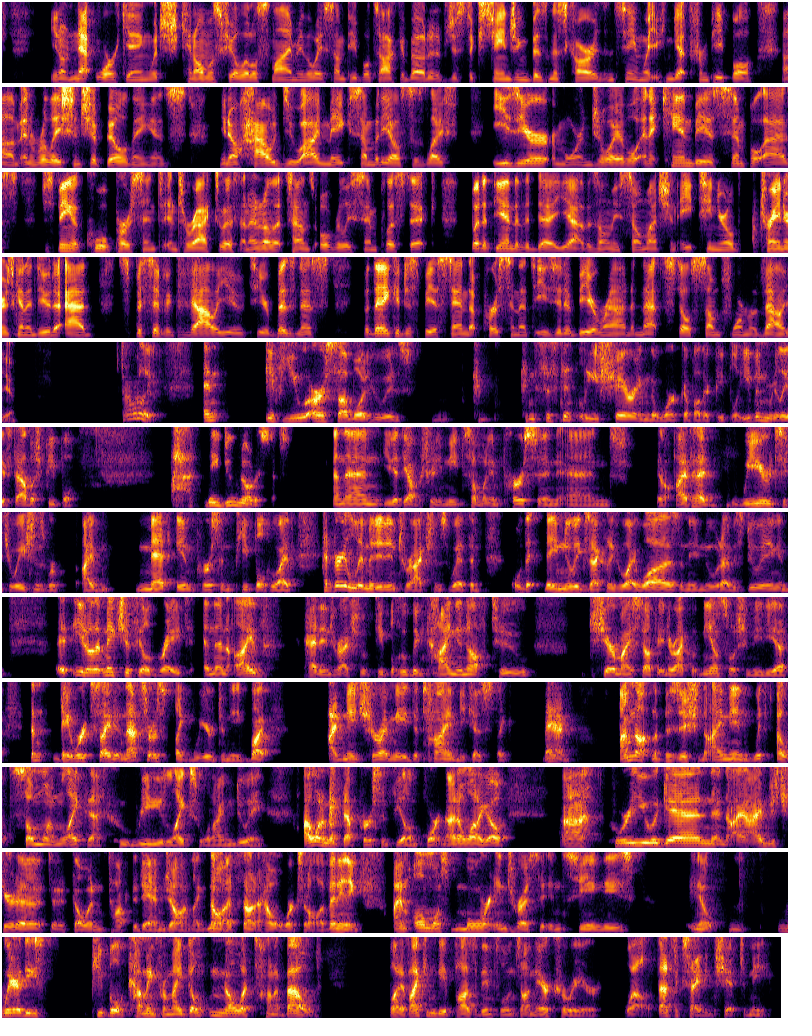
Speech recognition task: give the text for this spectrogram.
you know networking which can almost feel a little slimy the way some people talk about it of just exchanging business cards and seeing what you can get from people um, and relationship building is you know how do i make somebody else's life easier or more enjoyable? And it can be as simple as just being a cool person to interact with. And i know that sounds overly simplistic but at the end of the day yeah there's only so much an 18 year old trainer is going to do to add specific value to your business but they could just be a stand up person that's easy to be around. And that's still some form of value. Totally. And if you are someone who is consistently sharing the work of other people, even really established people, they do notice it. And then you get the opportunity to meet someone in person. And, you know, I've had weird situations where I've met in person people who I've had very limited interactions with, and oh, they knew exactly who I was and they knew what I was doing. And, it, you know, that makes you feel great. And then I've had interaction with people who've been kind enough to share my stuff, interact with me on social media, and they were excited. And that's sort of like weird to me, but I made sure I made the time because, like, man, I'm not in the position I'm in without someone like that who really likes what I'm doing. I want to make that person feel important. I don't want to go, uh, who are you again? And I, am just here to, to go and talk to Dan John. Like, no, that's not how it works at all. If anything, I'm almost more interested in seeing these, you know, where these people coming from I don't know a ton about, but if I can be a positive influence on their career, well, that's exciting shit to me.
